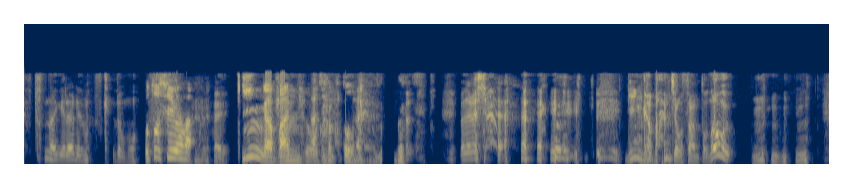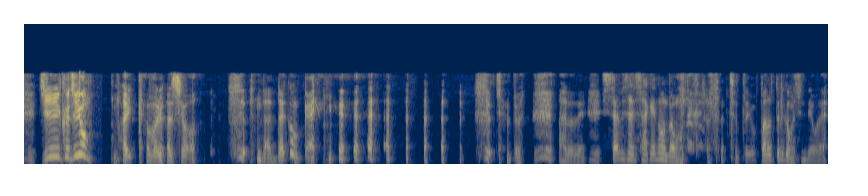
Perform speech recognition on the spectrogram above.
つなげられますけども。今年は、はい。銀河万丈さんと、わかりました。銀河番長さんと飲むジークジオンはい、頑張りましょう。なんだ今回ちょっと、あのね、久々に酒飲んだもんだからさ、ちょっと酔っ払ってるかもしんねえ、俺。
